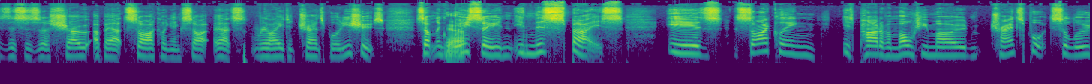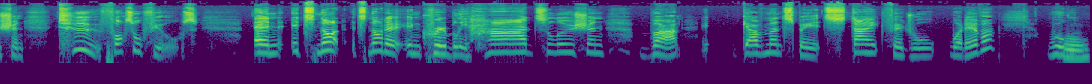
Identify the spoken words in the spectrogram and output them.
because this is a show about cycling and uh, related transport issues. Something yeah. we see in, in this space is cycling is part of a multi-mode transport solution to fossil fuels and it's not it's not an incredibly hard solution but governments be it state federal whatever will mm.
